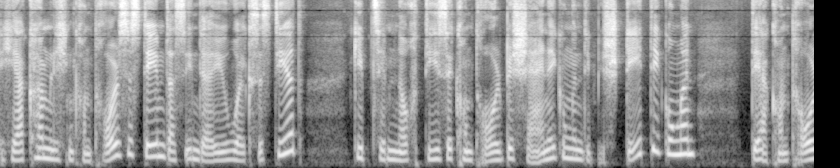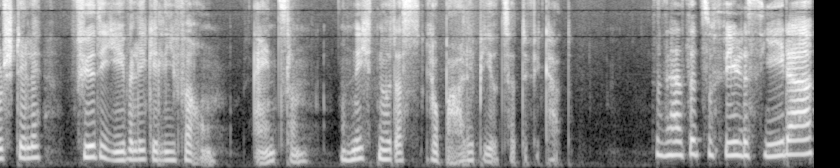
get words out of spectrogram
herkömmlichen Kontrollsystem, das in der EU existiert, gibt es eben noch diese Kontrollbescheinigungen, die Bestätigungen der Kontrollstelle für die jeweilige Lieferung einzeln und nicht nur das globale Biozertifikat. Das heißt jetzt so viel, dass jeder,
